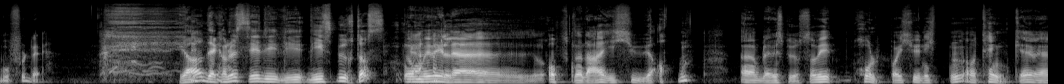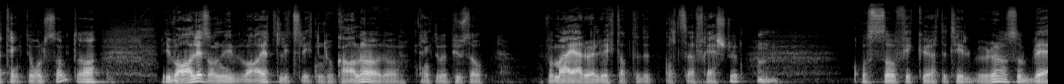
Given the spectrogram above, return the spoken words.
Hvorfor det? Ja, det kan du si. De, de, de spurte oss om vi ville åpne der i 2018. eh, ble vi spurt. Så vi holdt på i 2019 og tenke, jeg tenkte voldsomt. og Vi var litt sånn, vi var i et litt slitent lokale og da tenkte vi å pusse opp. For meg er det veldig viktig at det, alt ser fresht ut. Og så fikk vi dette tilbudet, og så ble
